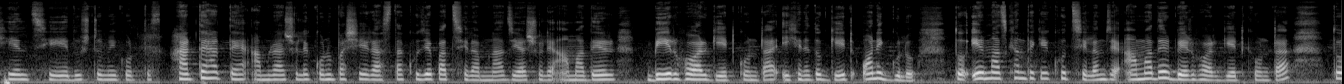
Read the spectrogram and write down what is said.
খেলছে, দুষ্টুমি করতে হাঁটতে হাঁটতে আমরা আসলে কোনো পাশে রাস্তা খুঁজে পাচ্ছিলাম না যে আসলে আমাদের বের হওয়ার গেট কোনটা। এখানে তো গেট অনেকগুলো। তো এর মাঝখান থেকে খুঁজছিলাম যে আমাদের বের হওয়ার গেট কোনটা। তো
